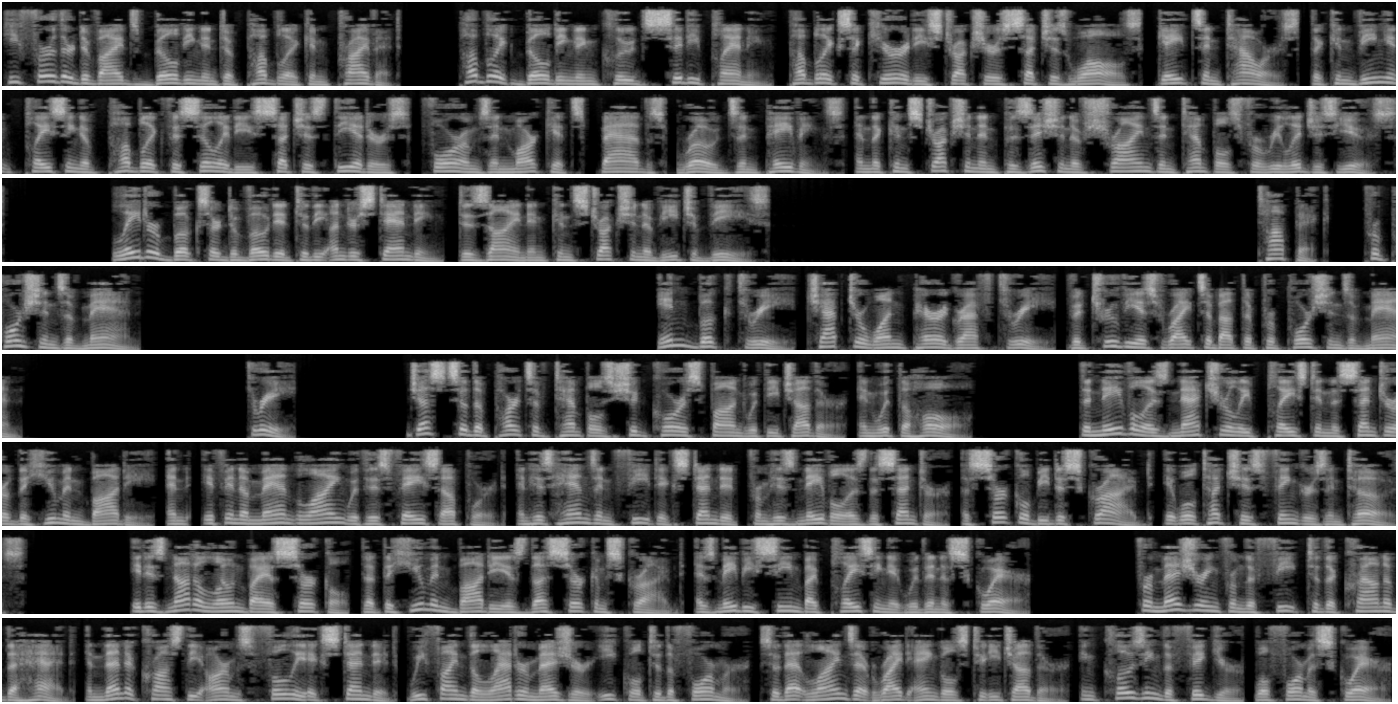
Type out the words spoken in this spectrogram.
He further divides building into public and private. Public building includes city planning, public security structures such as walls, gates and towers, the convenient placing of public facilities such as theaters, forums and markets, baths, roads and pavings, and the construction and position of shrines and temples for religious use. Later books are devoted to the understanding, design and construction of each of these. Proportions of man In Book 3, Chapter 1 paragraph 3, Vitruvius writes about the proportions of man 3. Just so the parts of temples should correspond with each other, and with the whole. The navel is naturally placed in the center of the human body, and, if in a man lying with his face upward, and his hands and feet extended, from his navel as the center, a circle be described, it will touch his fingers and toes. It is not alone by a circle, that the human body is thus circumscribed, as may be seen by placing it within a square. For measuring from the feet to the crown of the head, and then across the arms fully extended, we find the latter measure equal to the former, so that lines at right angles to each other, enclosing the figure, will form a square.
